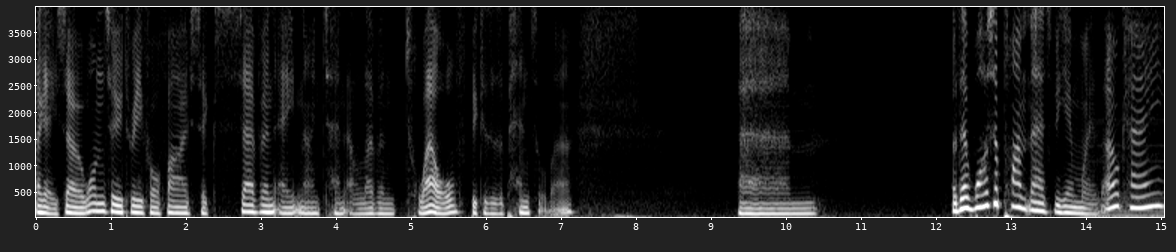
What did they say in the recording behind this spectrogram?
Okay, so 1, 2, 3, 4, 5, 6, 7, 8, 9, 10, 11, 12, because there's a pencil there. Um, oh, there was a plant there to begin with. Okay,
